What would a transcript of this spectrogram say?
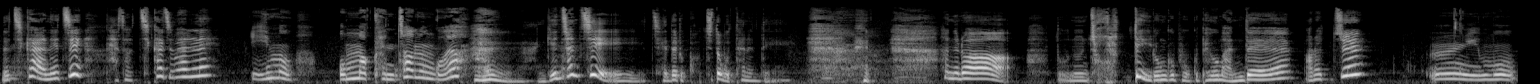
너 치카 안 했지? 가서 치카 좀 할래? 이모, 엄마 괜찮은 거야? 아유 안 괜찮지 제대로 걷지도 못하는데 하늘아 너는 절대 이런 거 보고 배우면 안 돼 알았지? 응, 이모.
